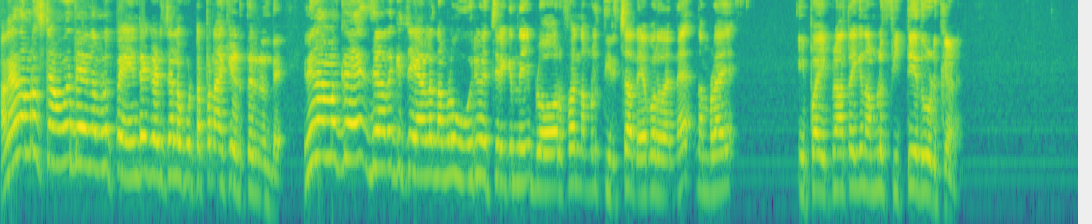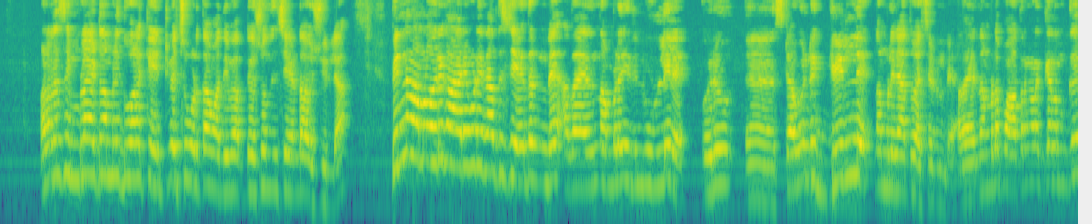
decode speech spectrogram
അങ്ങനെ നമ്മുടെ സ്റ്റൗവിന്റെ നമ്മൾ പെയിന്റ് ഒക്കെ അടിച്ചാൽ കുട്ടപ്പനാക്കി എടുത്തിട്ടുണ്ട്. ഇനി നമുക്ക് അതൊക്കെ ചെയ്യാനുള്ള നമ്മൾ ഊരി വെച്ചിരിക്കുന്ന ഈ ബ്ലോർ ഫാൻ നമ്മൾ തിരിച്ച് അതേപോലെ തന്നെ നമ്മുടെ ഈ പൈപ്പിനകത്തേക്ക് നമ്മൾ ഫിറ്റ് ചെയ്ത് കൊടുക്കുകയാണ്. വളരെ സിമ്പിൾ ആയിട്ട് നമ്മൾ ഇതുപോലെ കയറ്റി വെച്ച് കൊടുത്താൽ മതി. അത്യാവശ്യം ഒന്നും ചെയ്യേണ്ട ആവശ്യമില്ല. പിന്നെ നമ്മൾ ഒരു കാര്യം കൂടി ഇതിനകത്ത് ചെയ്തിട്ടുണ്ട്. അതായത് നമ്മൾ ഇതിന്റെ ഉള്ളിൽ ഒരു സ്റ്റൗവിന്റെ ഗ്രില്ല് നമ്മൾ ഇതിനകത്ത് വെച്ചിട്ടുണ്ട്. അതായത് നമ്മുടെ പാത്രങ്ങളൊക്കെ നമുക്ക്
